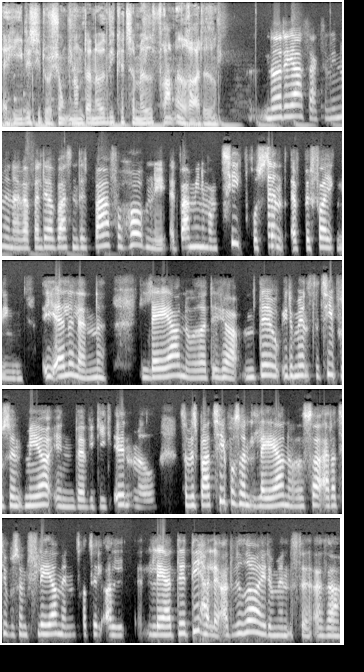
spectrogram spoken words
af hele situationen, om der er noget, vi kan tage med fremadrettet noget af det, jeg har sagt til mine venner i hvert fald, det var bare sådan, det er bare forhåbentlig, at bare minimum 10 procent af befolkningen i alle landene lærer noget af det her. Det er jo i det mindste 10 procent mere, end hvad vi gik ind med. Så hvis bare 10 procent lærer noget, så er der 10 procent flere mennesker til at lære det, de har lært videre i det mindste. Altså,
